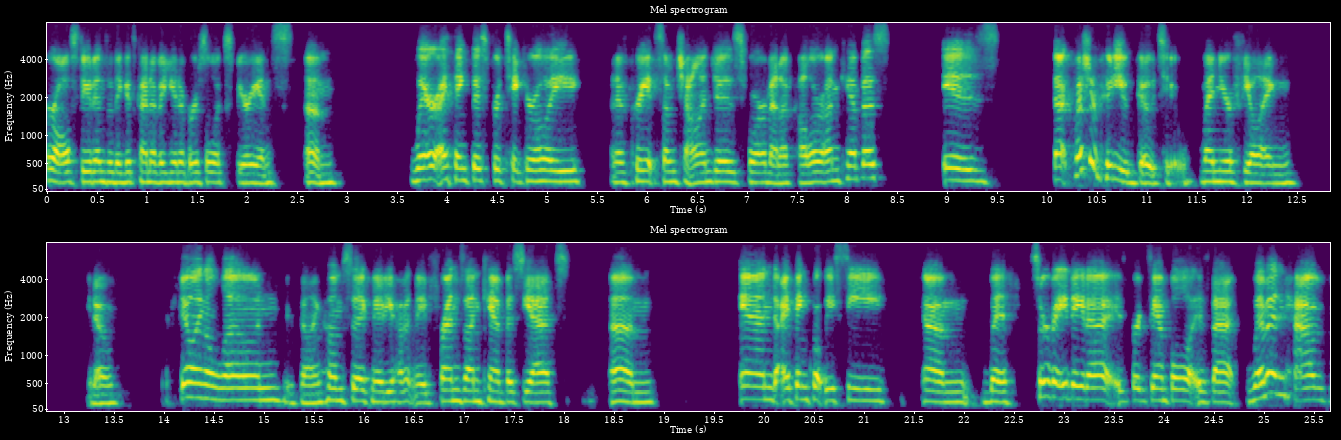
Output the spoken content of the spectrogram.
for all students. I think it's kind of a universal experience. Um, where I think this particularly kind of create some challenges for men of color on campus is that question of who do you go to when you're feeling, you know, you're feeling alone, you're feeling homesick, maybe you haven't made friends on campus yet. Um, and I think what we see um, with survey data is, for example, is that women have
